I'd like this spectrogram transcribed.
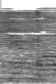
Thank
